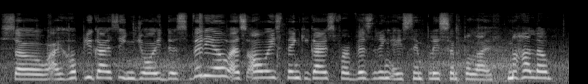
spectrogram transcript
So I hope you guys enjoyed this video. As always, thank you guys for visiting A Simply Simple Life. Mahalo!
